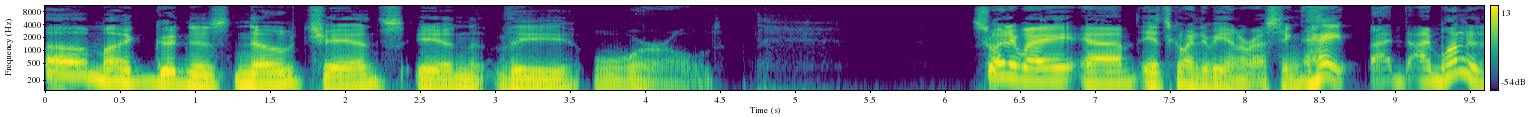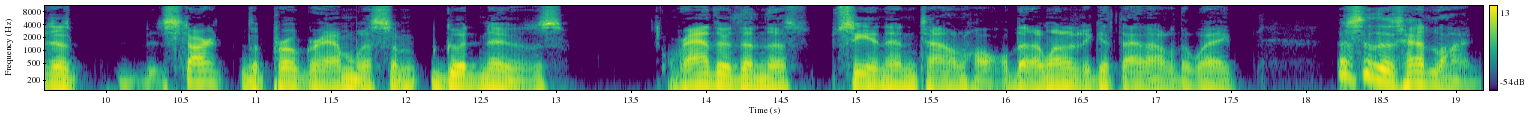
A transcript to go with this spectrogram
Oh my goodness, no chance in the world. So, anyway, uh, it's going to be interesting. Hey, I, I wanted to start the program with some good news rather than the CNN town hall, but I wanted to get that out of the way. Listen to this headline.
